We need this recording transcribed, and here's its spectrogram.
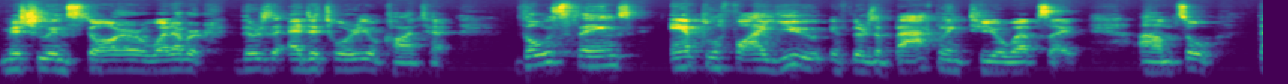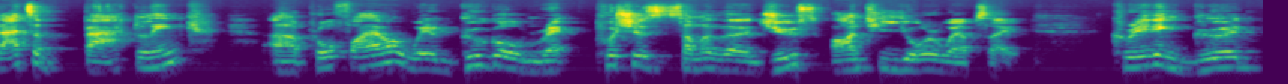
Michelin star or whatever. There's editorial content. Those things amplify you if there's a backlink to your website. Um, so that's a backlink uh, profile where Google re- pushes some of the juice onto your website, creating good,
